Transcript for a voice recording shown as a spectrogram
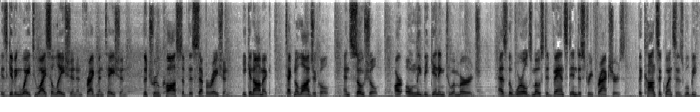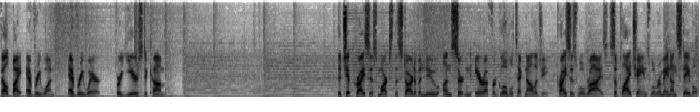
is giving way to isolation and fragmentation. The true costs of this separation, economic, technological, and social, are only beginning to emerge. As the world's most advanced industry fractures, the consequences will be felt by everyone, everywhere, for years to come. The chip crisis marks the start of a new, uncertain era for global technology. Prices will rise, supply chains will remain unstable,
